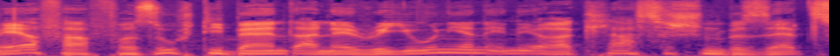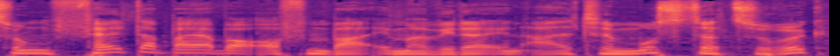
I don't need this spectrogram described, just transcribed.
Mehrfach versucht die Band eine Reunion in ihrer klassischen Besetzung, fällt dabei aber offenbar immer wieder in alte Muster zurück,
